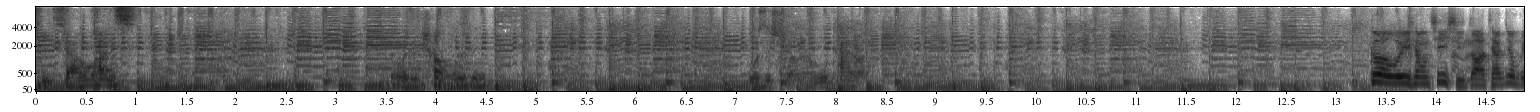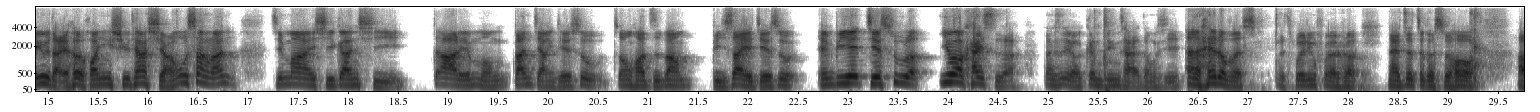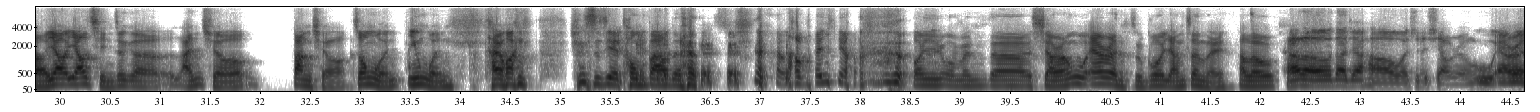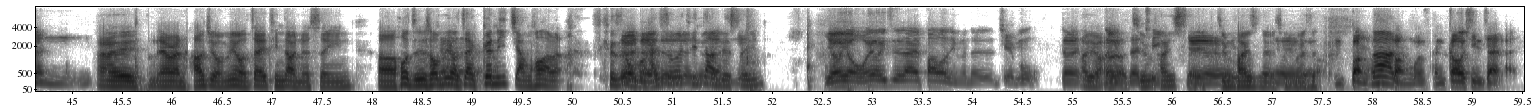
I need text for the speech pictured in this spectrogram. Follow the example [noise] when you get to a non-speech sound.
喜小人物汉斯，我是小人物，我是小人物泰尔。各位乡亲喜大听众朋友大家好，欢迎收听小人物上篮。今麦时间是大联盟颁奖结束，中华职棒比赛也结束，NBA 结束了，又要开始了。但是有更精彩的东西，Ahead of us, it's waiting for us。那在这个时候，呃，要邀请这个篮球、棒球、中文、英文、台湾、全世界通胞的 [laughs] 老朋友，欢迎我们的小人物 Aaron 主播杨振雷。Hello，Hello，大家好，我是小人物 Aaron。哎，Aaron，好久没有再听到你的声音，呃，或者是说没有再跟你讲话了，可是我们还是会听到你的声音。有有，我有一直在 follow 你们的节目。对，哎呦，都有在拍摄，金拍摄，金拍摄，很棒，很棒，我很高兴再来。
